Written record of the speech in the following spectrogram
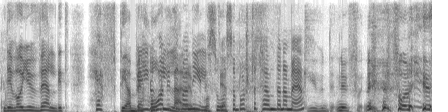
det. Det var ju väldigt häftiga behållare. Vill du ha lite vaniljsås och borsta tänderna med? Gud, nu, nu får vi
